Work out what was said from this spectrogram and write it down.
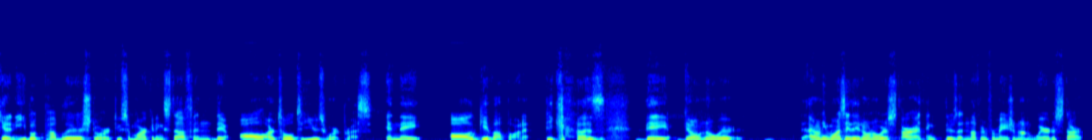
get an ebook published or do some marketing stuff, and they all are told to use WordPress, and they all give up on it because they don't know where I don't even want to say they don't know where to start. I think there's enough information on where to start.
